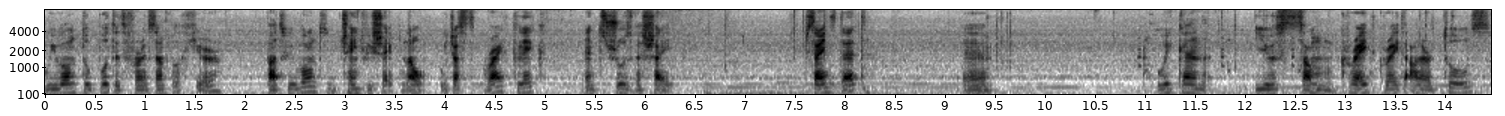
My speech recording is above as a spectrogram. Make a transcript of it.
we want to put it for example here, but we want to change the shape. Now we just right click and choose the shape. Besides that, uh, we can use some great great other tools.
